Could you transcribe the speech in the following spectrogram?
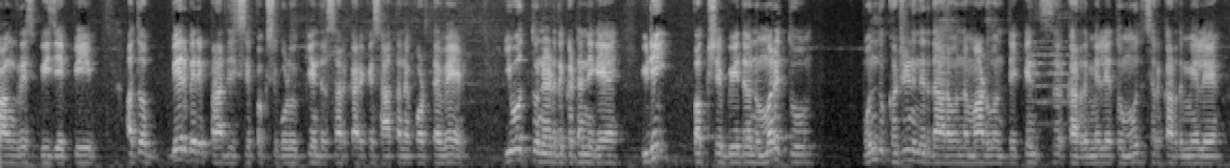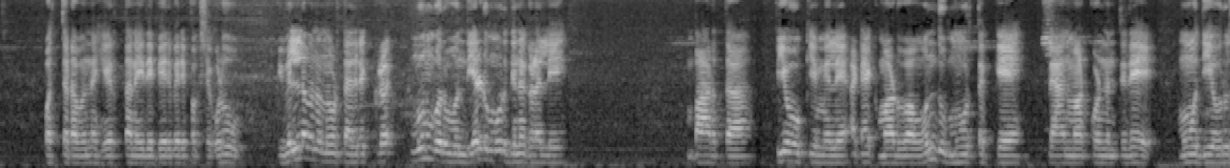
ಕಾಂಗ್ರೆಸ್ ಬಿಜೆಪಿ ಅಥವಾ ಬೇರೆ ಬೇರೆ ಪ್ರಾದೇಶಿಕ ಪಕ್ಷಗಳು ಕೇಂದ್ರ ಸರ್ಕಾರಕ್ಕೆ ಸಾಥನ ಕೊಡ್ತವೆ. ಇವತ್ತು ನಡೆದ ಘಟನೆಗೆ ಇಡೀ ಪಕ್ಷ ಭೇದವನ್ನು ಮರೆತು ಒಂದು ಕಠಿಣ ನಿರ್ಧಾರವನ್ನು ಮಾಡುವಂತೆ ಕೇಂದ್ರ ಸರ್ಕಾರದ ಮೇಲೆ ಅಥವಾ ಮೋದಿ ಸರ್ಕಾರದ ಮೇಲೆ ಒತ್ತಡವನ್ನು ಹೇರ್ತಾನೆ ಇದೆ ಬೇರೆ ಬೇರೆ ಪಕ್ಷಗಳು. ಇವೆಲ್ಲವನ್ನು ನೋಡ್ತಾ ಇದ್ರೆ ಮುಂಬರುವ ಒಂದು ಎರಡು ಮೂರು ದಿನಗಳಲ್ಲಿ ಭಾರತ ಪಿ ಒ ಕೆ ಮೇಲೆ ಅಟ್ಯಾಕ್ ಮಾಡುವ ಒಂದು ಮುಹೂರ್ತಕ್ಕೆ ಪ್ಲಾನ್ ಮಾಡಿಕೊಂಡಂತಿದೆ. ಮೋದಿಯವರು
